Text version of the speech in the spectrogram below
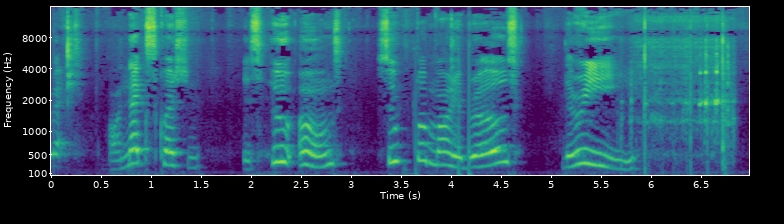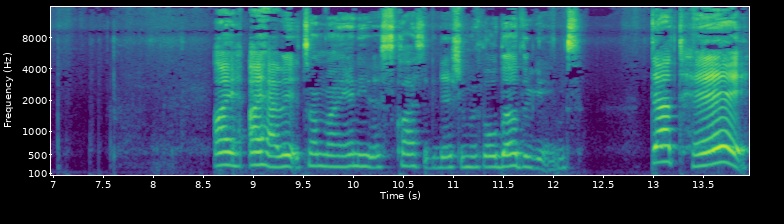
Right. Our next question is who owns Super Mario Bros. 3? I I have it. It's on my NES Classic Edition with all the other games. That hey,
